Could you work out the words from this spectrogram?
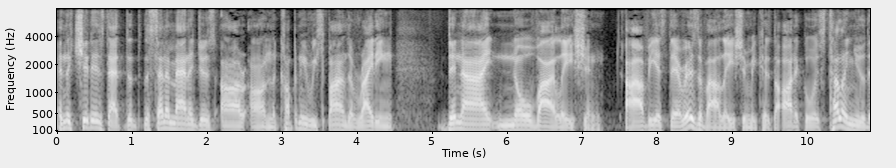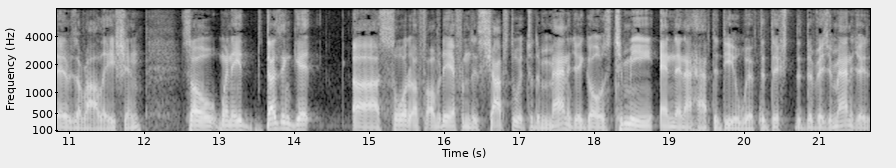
And the shit is that the, the center managers are on the company responds of writing deny no violation. Obvious there is a violation because the article is telling you there's a violation. So when it doesn't get uh, sort of over there from the shop steward to the manager, it goes to me, and then I have to deal with the dis- the division manager.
